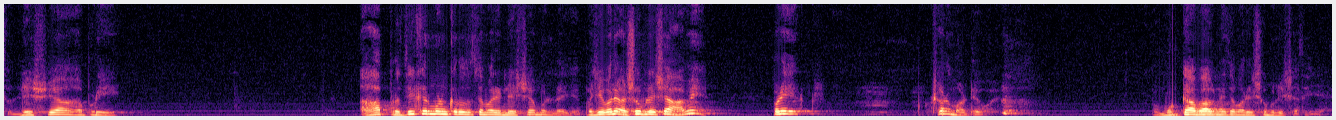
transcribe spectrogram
તો લેશિયા આપણી, આ પ્રતિક્રમણ કરો તો તમારી લેશિયા બદલાઈ જાય. પછી ભલે અશુભ લેશિયા આવે, પણ એ ક્ષણ માટે હોય. મોટા ભાગની તમારી શુભ લેશિયા થઈ જાય.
